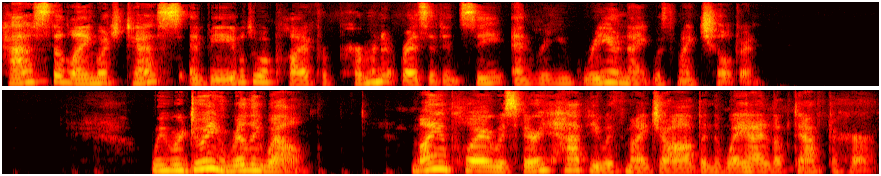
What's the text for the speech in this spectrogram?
pass the language tests, and be able to apply for permanent residency and re reunite with my children. We were doing really well. My employer was very happy with my job and the way I looked after her.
